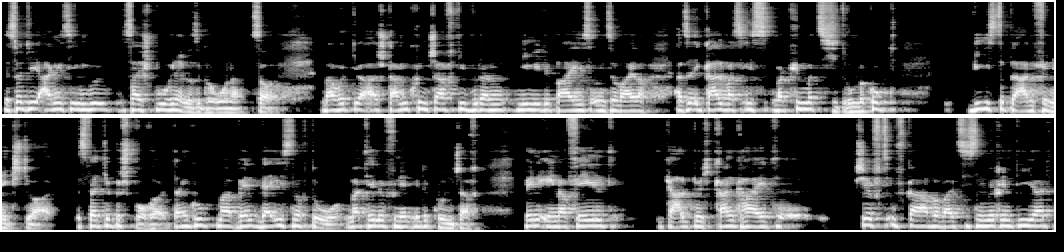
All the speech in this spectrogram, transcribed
Das hat ja eigentlich irgendwo seine Spur hinter Corona. So. Man hat ja eine Stammkundschaft, die wo dann nie mit dabei ist und so weiter. Also egal was ist, man kümmert sich drum. Man guckt, wie ist der Plan für nächstes Jahr? Es wird ja besprochen. Dann guckt man, wenn, wer ist noch da? Man telefoniert mit der Kundschaft. Wenn einer fehlt, egal durch Krankheit, äh, Geschäftsaufgabe, weil es sich nicht mehr rentiert,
